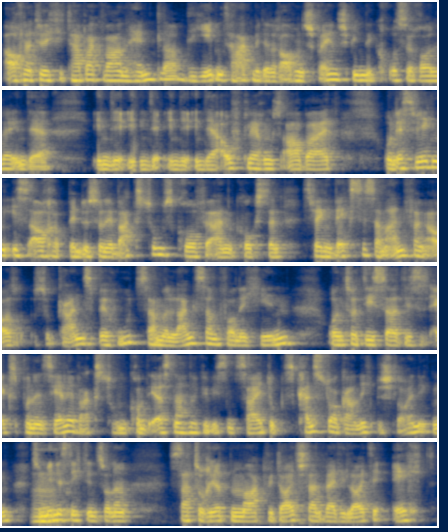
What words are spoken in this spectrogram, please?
auch natürlich die Tabakwarenhändler, die jeden Tag mit den Rauchern sprechen, spielen eine große Rolle in der, in der, in der, in der, in der Aufklärungsarbeit. Und deswegen ist auch, wenn du so eine Wachstumskurve anguckst, dann deswegen wächst es am Anfang auch so ganz behutsam und langsam vor dich hin. Und so dieser, dieses exponentielle Wachstum kommt erst nach einer gewissen Zeit. Du, das kannst du auch gar nicht beschleunigen. Mhm. Zumindest nicht in so einem saturierten Markt wie Deutschland, weil die Leute echt,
